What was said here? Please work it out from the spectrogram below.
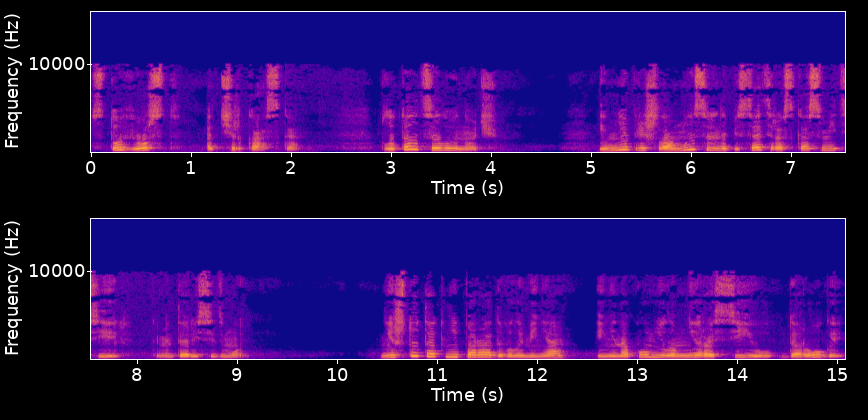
сто верст от Черкасска. Плутал целую ночь. И мне пришла мысль написать рассказ «Метель», комментарий седьмой. Ничто так не порадовало меня и не напомнило мне Россию дорогой,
